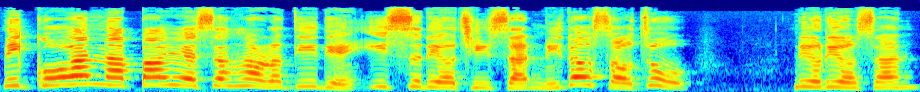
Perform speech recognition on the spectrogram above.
你国安呢八月三号的低点一四六七三，你都守住六六三、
